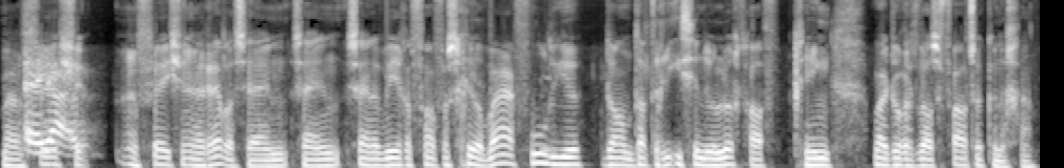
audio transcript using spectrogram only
Maar een feestje, ja, een feestje en rellen zijn, zijn, zijn een wereld van verschil. Waar voelde je dan dat er iets in de lucht ging... waardoor het wel eens fout zou kunnen gaan?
